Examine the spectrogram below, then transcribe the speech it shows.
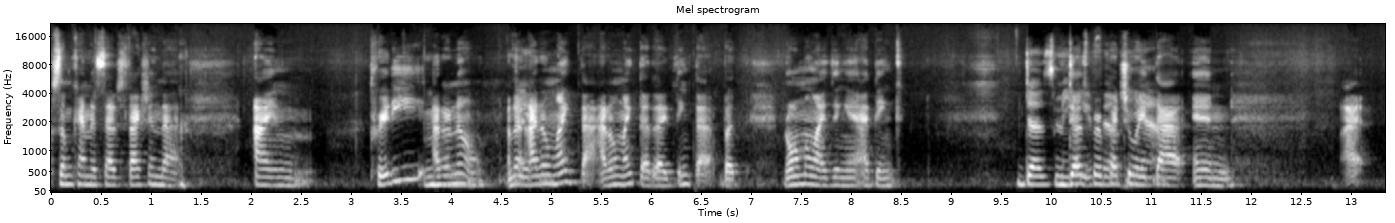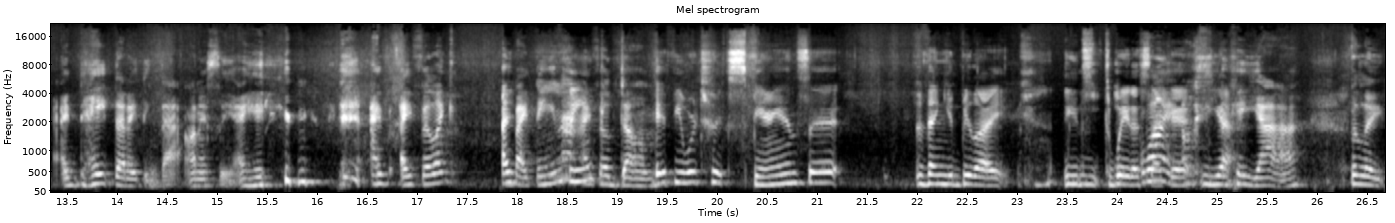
some kind of satisfaction that i'm pretty? I don't know. Mm-hmm. I, don't, I don't like that. I don't like that i think that but normalizing it i think does make does you feel- perpetuate yeah. that and i i hate that i think that honestly. I hate i i feel like I by thinking that i feel dumb. If you were to experience it, then you'd be like, you'd wait a Well, I- second. okay, yeah. okay yeah. But like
